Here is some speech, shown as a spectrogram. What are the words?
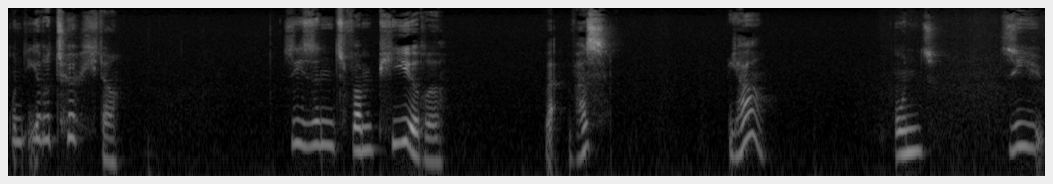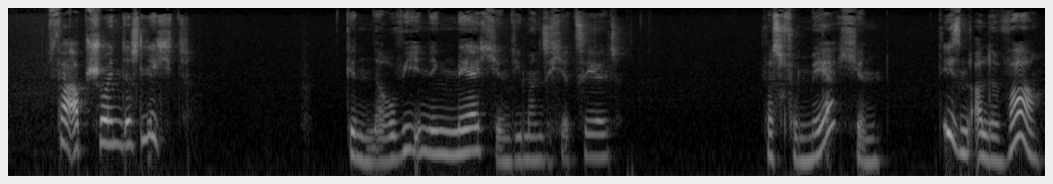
und ihre Töchter. Sie sind Vampire. Was? Ja. Und sie verabscheuen das Licht. Genau wie in den Märchen, die man sich erzählt. Was für Märchen? Die sind alle wahr.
